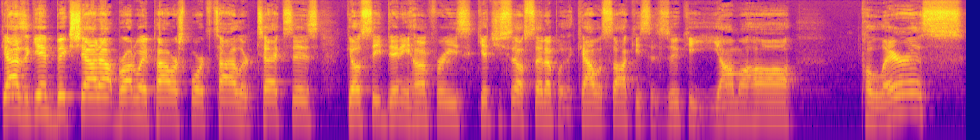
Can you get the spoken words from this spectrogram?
guys, again, big shout out Broadway Power Sports, Tyler, Texas. Go see Denny Humphreys. Get yourself set up with a Kawasaki, Suzuki, Yamaha, Polaris,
